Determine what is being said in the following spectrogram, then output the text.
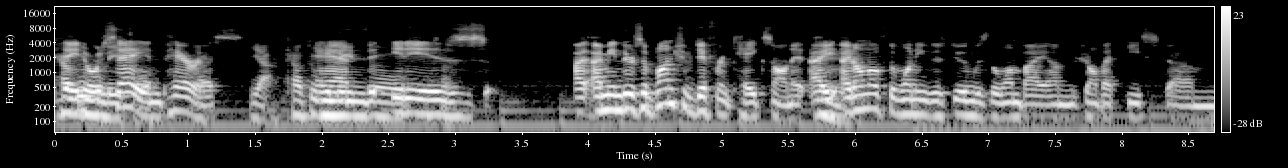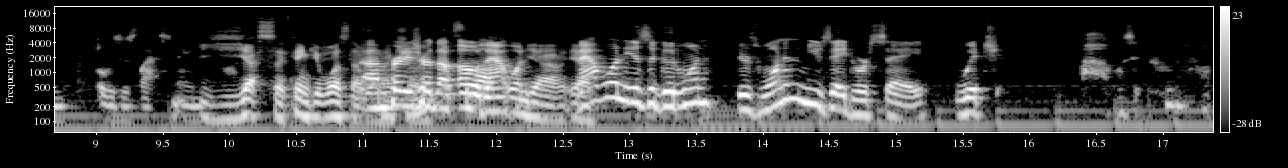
Quai d'Orsay Ugolino. in Paris. Yeah, Count and it is I, I mean there's a bunch of different takes on it I, Mm. I don't know if the one he was doing was the one by um, jean-baptiste um, what was his last name Yes, I think it was that one. i'm pretty actually. sure that's the oh one. that one Yeah, yeah. that one is a good one there's one in the musée d'orsay which ah, was it who the fuck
